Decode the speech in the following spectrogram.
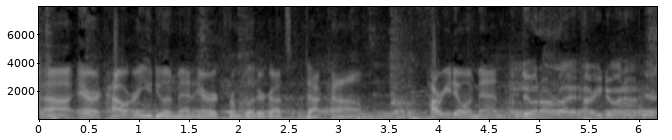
Uh, Eric, how are you doing, man? Eric from glitterguts.com. How are you doing, man? I'm doing all right. How are you doing out here?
